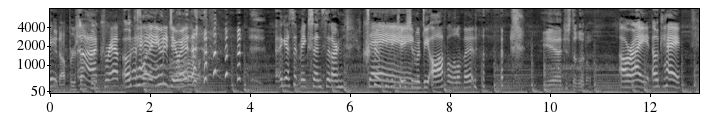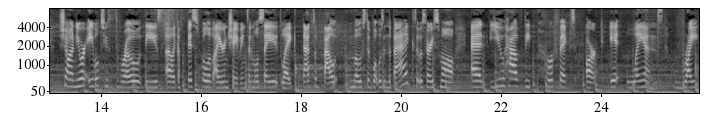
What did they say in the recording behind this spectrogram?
bind it up or something. Ah, crap. Tess Okay. wanted you to do it. I guess it makes sense that our communication would be off a little bit. yeah, just a little. All right. Okay. Sean, you are able to throw these uh, like a fistful of iron shavings, and we'll say like that's about most of what was in the bag because it was very small. And you have the perfect arc. It lands right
